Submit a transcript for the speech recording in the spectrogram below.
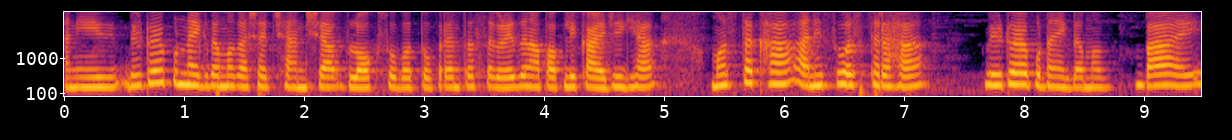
आणि भेटूया पुन्हा एकदा मग अशा छानशा ब्लॉगसोबत तोपर्यंत सगळेजण आपापली काळजी घ्या मस्त खा आणि स्वस्थ रहा. भेटूया पुन्हा एकदा मग. बाय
